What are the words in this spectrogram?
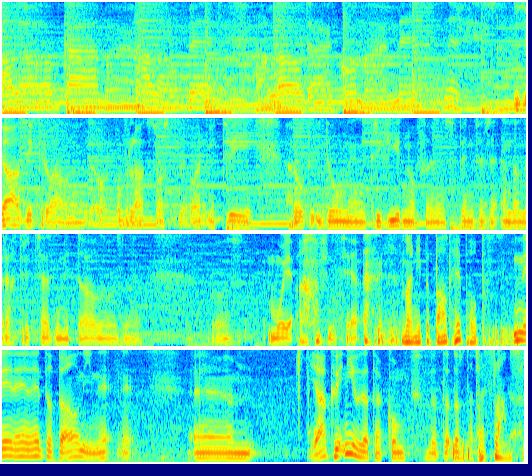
Hallo kamer, hallo bed, hallo daar kom maar met de rest. Dus ja, zeker wel. Overlaatst was het, waren het met twee grote idolen in het rivieren of uh, spinvissen en dan erachter het zesde metaal. Dat was, uh, dat was een mooie avond, ja. Maar niet bepaald hip-hop? Nee, nee, nee, totaal niet. Nee, nee. Um, ja, ik weet niet hoe dat, dat komt. Dat, dat, dat, dat West-Vlaams?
